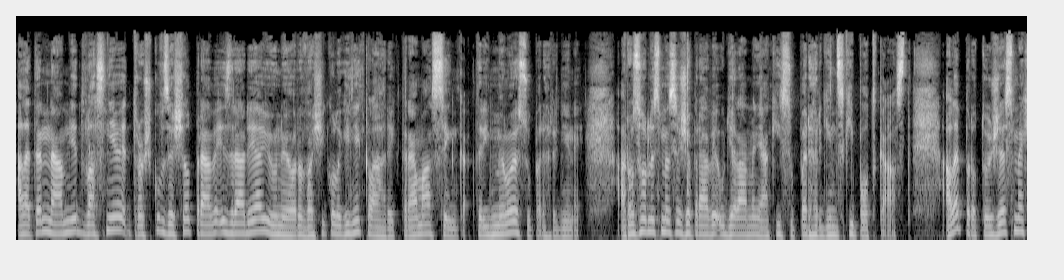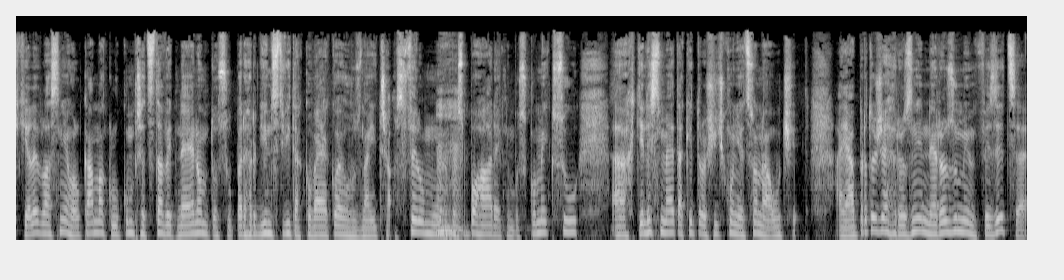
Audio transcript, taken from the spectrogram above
ale ten námět vlastně trošku vzešel právě i z Rádia Junior, vaší kolegyně Kláry, která má synka, který miluje superhrdiny. A rozhodli jsme se, že právě uděláme nějaký superhrdinský podcast. Ale protože jsme chtěli vlastně holkám a klukům představit nejenom to superhrdinství, takové, jako ho znají třeba z filmů, nebo z pohádek, nebo z komiksů, a chtěli jsme je taky trošičku něco naučit. A já, protože hrozně nerozumím fyzice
